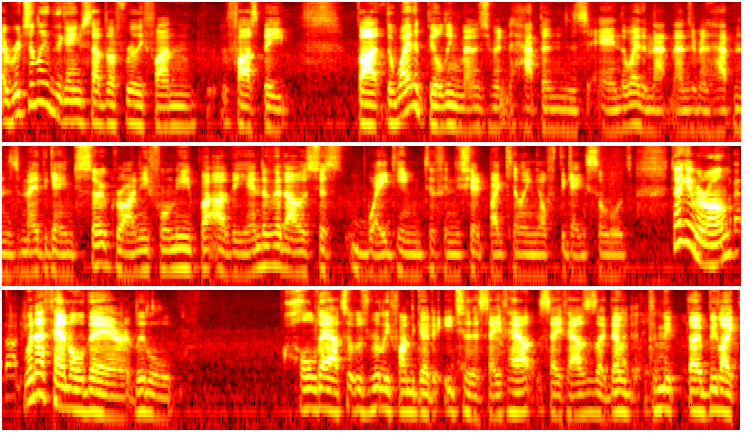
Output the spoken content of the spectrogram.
originally, the game started off really fun, fast beat, but the way the building management happens and the way the map management happens made the game so grindy for me. But at the end of it, I was just waiting to finish it by killing off the gangster lords. Don't get me wrong, when I found all their little holdouts, it was really fun to go to each of their safe house safe houses. Like they would commit, they would be like,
